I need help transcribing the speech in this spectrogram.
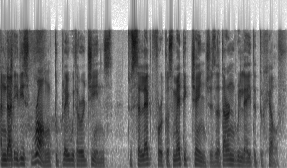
and that it is wrong to play with our genes to select for cosmetic changes that aren't related to health.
